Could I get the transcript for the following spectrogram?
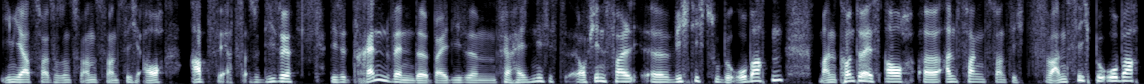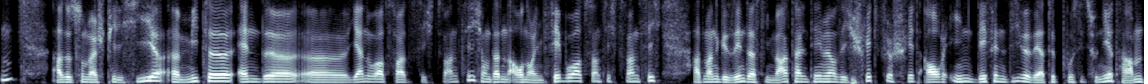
im Jahr 2022 auch abwärts. Also diese, diese Trennwende bei diesem Verhältnis ist auf jeden Fall äh, wichtig zu beobachten. Man konnte es auch äh, Anfang 2020 beobachten. Also zum Beispiel hier äh, Mitte, Ende äh, Januar 2020 und dann auch noch im Februar 2020 hat man gesehen, dass die Marktteilnehmer sich Schritt für Schritt auch in defensive Werte positioniert haben,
